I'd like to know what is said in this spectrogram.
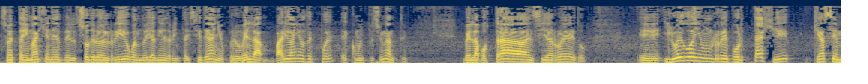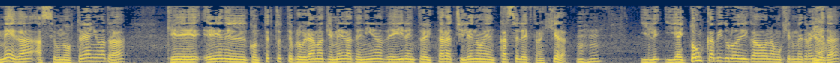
son estas imágenes del Sótero del Río cuando ella tiene 37 años. Pero verla varios años después es como impresionante. Verla postrada en silla de ruedas y todo. Eh, y luego hay un reportaje que hace Mega hace unos tres años atrás, que es en el contexto de este programa que Mega tenía de ir a entrevistar a chilenos en cárceles extranjeras. Y, y hay todo un capítulo dedicado a la mujer metralleta.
